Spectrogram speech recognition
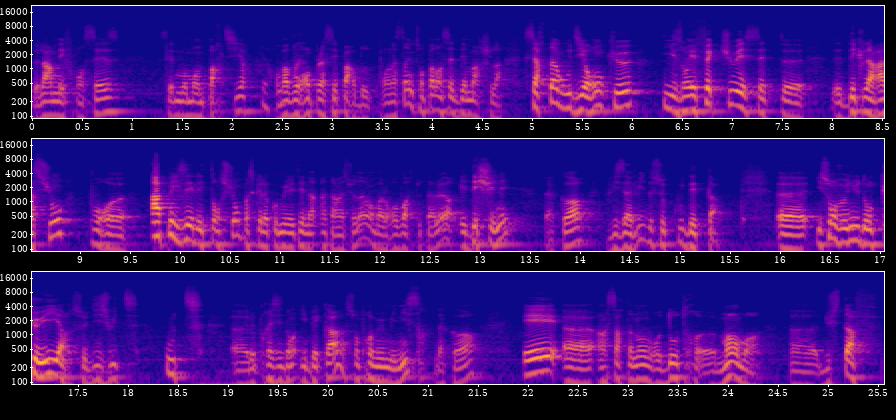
de l'armée française, c'est le moment de partir, on va vous remplacer par d'autres. Pour l'instant, ils ne sont pas dans cette démarche-là. Certains vous diront qu'ils ont effectué cette euh, déclaration pour euh, apaiser les tensions, parce que la communauté internationale, on va le revoir tout à l'heure, est déchaînée, d'accord, vis-à-vis de ce coup d'État. Euh, ils sont venus donc cueillir ce 18 août le président Ibeka, son premier ministre, d'accord, et un certain nombre d'autres membres du staff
